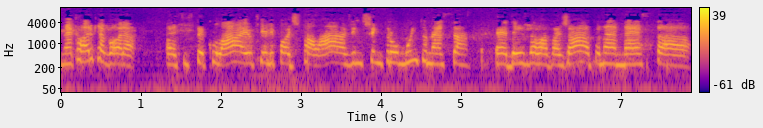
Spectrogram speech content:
Né? Claro que agora é, se especular o que ele pode falar, a gente entrou muito nessa, é, desde a Lava Jato, né? nessa,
